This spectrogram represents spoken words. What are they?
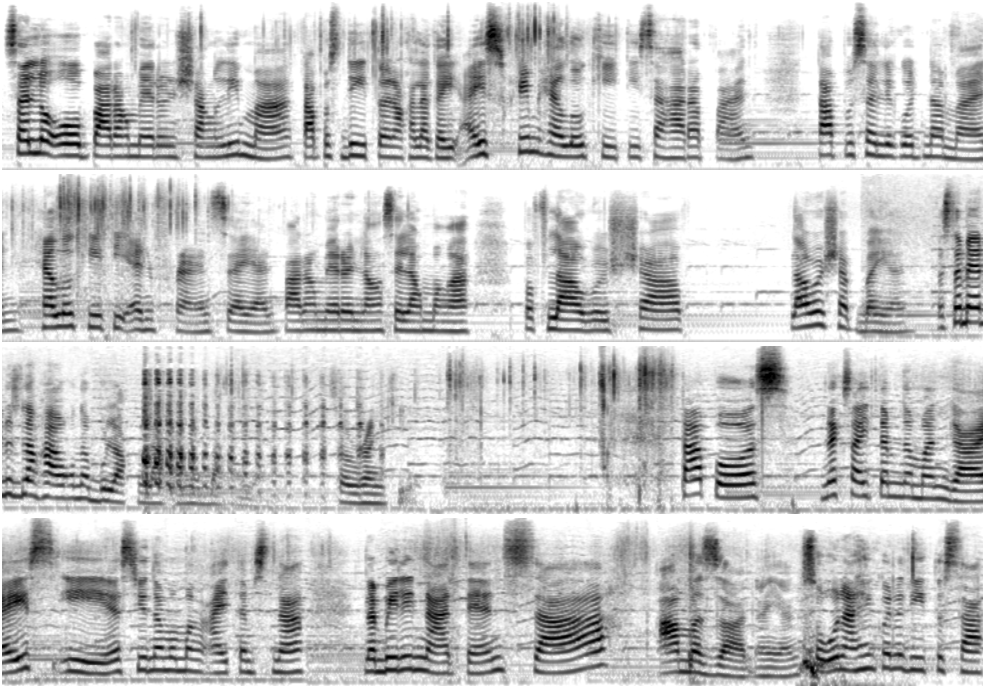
sa loob, parang meron siyang lima. Tapos dito nakalagay ice cream Hello Kitty sa harapan. Tapos sa likod naman, Hello Kitty and Friends. Ayan, parang meron lang silang mga pa-flower shop. Flower shop ba yan? Basta meron silang hawak na bulaklak. Ano ba? Sobrang cute. Tapos, next item naman guys is yun naman mga items na nabili natin sa Amazon. Ayan. So, unahin ko na dito sa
